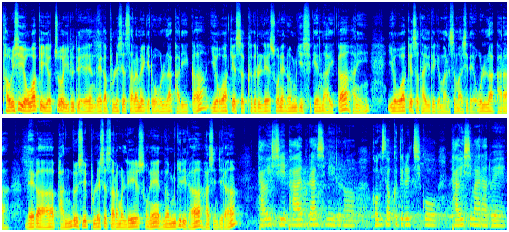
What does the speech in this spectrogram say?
다윗이 여호와께 여쭈어 이르되 내가 블레셋 사람에게로 올라가리까 여호와께서 그들을 내 손에 넘기시겠나이까 하니 여호와께서 다윗에게 말씀하시되 올라가라. 내가 반드시 블레셋 사람을 내 손에 넘기리라 하신지라. 다윗이 바알 브라심에 이르러 거기서 그들을 치고 다윗이 말하되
